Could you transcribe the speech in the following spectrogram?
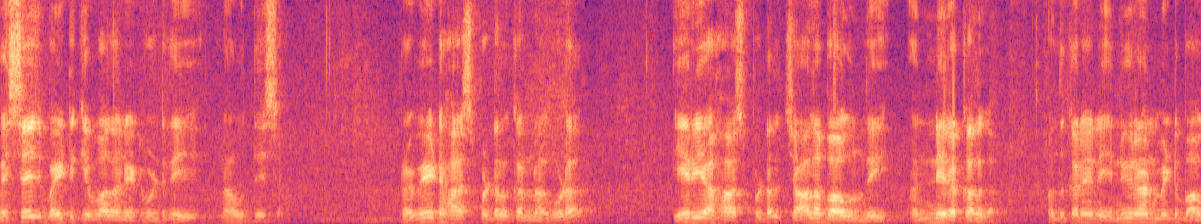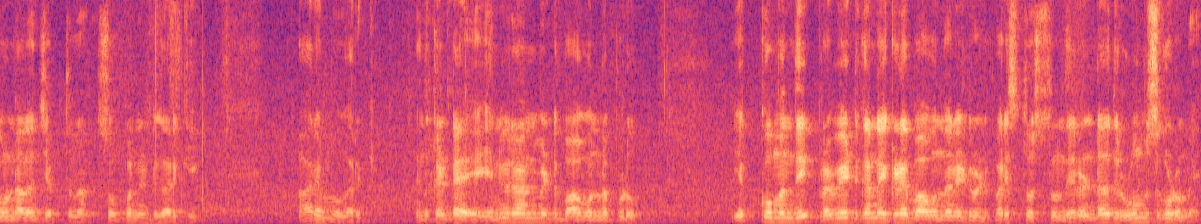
మెసేజ్ బయటికి ఇవ్వాలనేటువంటిది నా ఉద్దేశం. ప్రైవేట్ హాస్పిటల్ కన్నా కూడా ఏరియా హాస్పిటల్ చాలా బాగుంది అన్ని రకాలుగా. అందుకనే నేను ఎన్విరాన్మెంట్ బాగుండాలని చెప్తున్నాను సూపరింటెండెంట్ గారికి ఆర్ఎంఓ గారికి. ఎందుకంటే ఎన్విరాన్మెంట్ బాగున్నప్పుడు ఎక్కువ మంది ప్రైవేట్ కన్నా ఇక్కడే బాగుందనేటువంటి పరిస్థితి వస్తుంది. రెండవది రూమ్స్ కూడా ఉన్నాయి.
